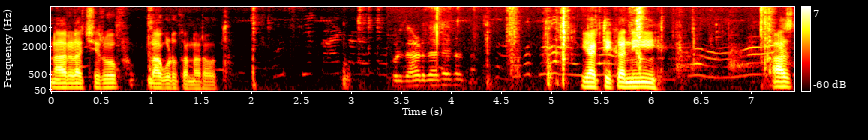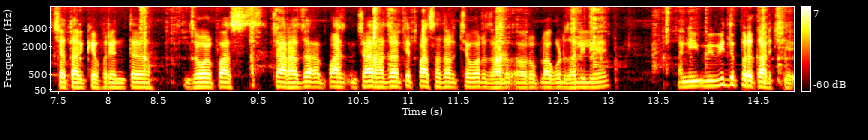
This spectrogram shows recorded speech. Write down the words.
नारळाचे रोप लागवड करणार आहोत. या ठिकाणी आजच्या तारखेपर्यंत जवळपास चार हजार पाच चार हजार ते पाच हजारच्या वर झाड रोप लागवड झालेली आहे. आणि विविध प्रकारचे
